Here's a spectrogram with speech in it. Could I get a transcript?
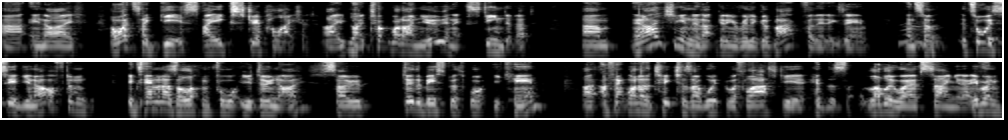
Uh, and I, I won't say guess, I extrapolated. I, yeah. I took what I knew and extended it. Um, and I actually ended up getting a really good mark for that exam. Oh. And so oh. it's always said, you know, often examiners are looking for what you do know. So do the best with what you can. Uh, I think one of the teachers I worked with last year had this lovely way of saying, you know, everyone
